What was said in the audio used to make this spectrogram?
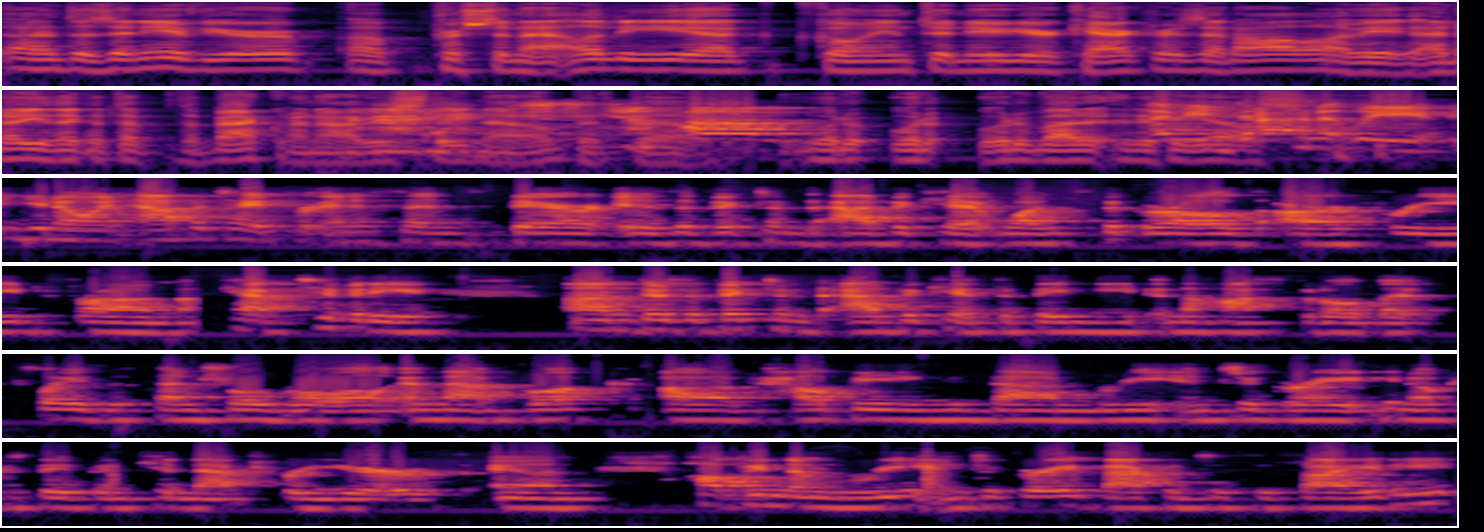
uh, does any of your uh, personality uh, go into any of your characters at all? I mean, I know you got the, the background, obviously, no, but uh, um, what, what, what about it? I mean, else? definitely, you know, an Appetite for Innocence, there is a victim's advocate once the girls are freed from captivity. Um, there's a victim's advocate that they meet in the hospital that plays a central role in that book of helping them reintegrate, you know, because they've been kidnapped for years and helping them reintegrate back into society.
